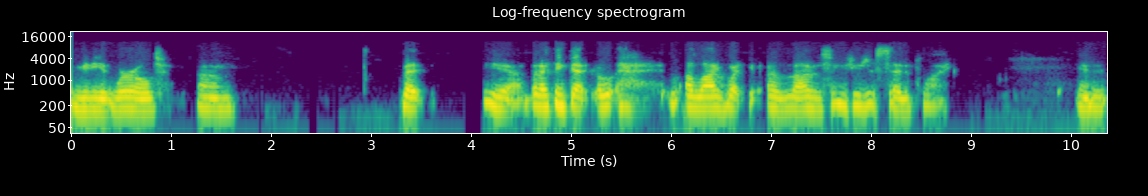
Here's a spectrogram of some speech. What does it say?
immediate world. Um, but yeah, but I think that a lot of what a lot of the things you just said apply. And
